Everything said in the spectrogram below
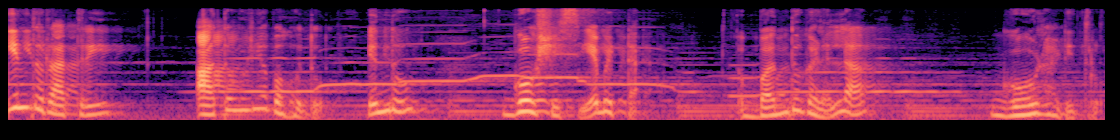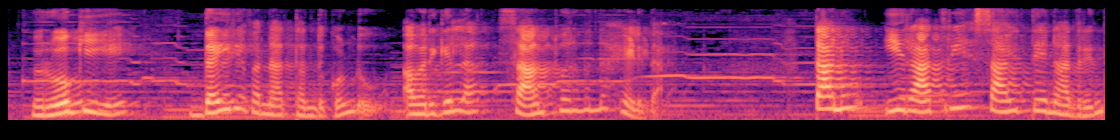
ಇಂದು ರಾತ್ರಿ ಆತ ಉಳಿಯಬಹುದು ಎಂದು ಘೋಷಿಸಿಯೇ ಬಿಟ್ಟ. ಬಂಧುಗಳೆಲ್ಲ ಗೋಳಾಡಿದ್ರು. ರೋಗಿಯೇ ಧೈರ್ಯವನ್ನ ತಂದುಕೊಂಡು ಅವರಿಗೆಲ್ಲ ಸಾಂತ್ವನವನ್ನ ಹೇಳಿದ. ತಾನು ಈ ರಾತ್ರಿಯೇ ಸಾಯುತ್ತೇನಾದ್ರಿಂದ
